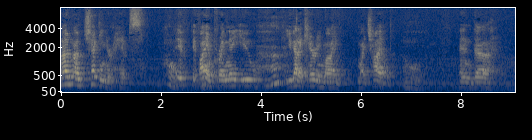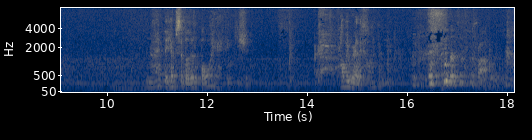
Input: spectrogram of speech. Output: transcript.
I'm I'm checking your hips. Oh. If if I impregnate you, Huh? you got to carry my my child. Oh. And uh, You know, I have the hips of a little boy. I think you should probably wear the condom. probably.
